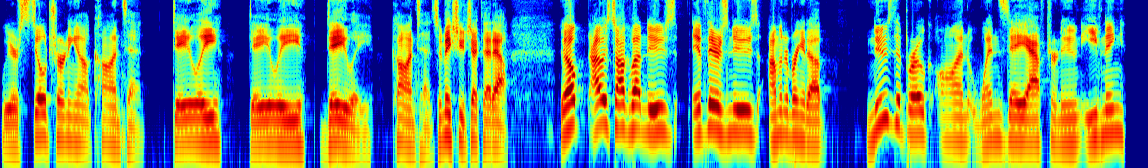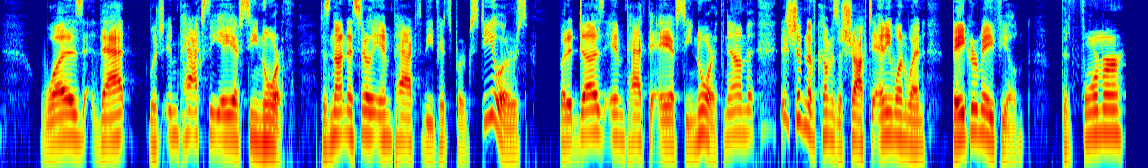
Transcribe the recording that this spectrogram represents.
We are still churning out content daily, daily, daily content. So make sure you check that out. Yep, I always talk about news. If there's news, I'm going to bring it up. News that broke on Wednesday afternoon, evening was that which impacts the AFC North. Does not necessarily impact the Pittsburgh Steelers, but it does impact the AFC North. Now, this shouldn't have come as a shock to anyone when Baker Mayfield, the former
